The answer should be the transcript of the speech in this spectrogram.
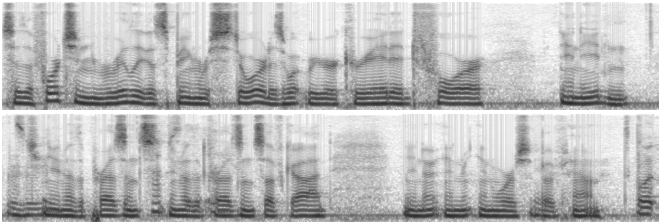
So the fortune really that's being restored is what we were created for in Eden. You know, the presence, Absolutely. you know, the presence of God you know, in, in worship yeah. of Him. Well,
